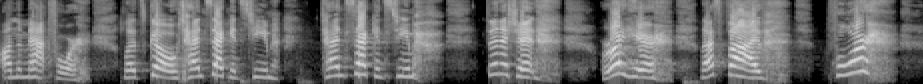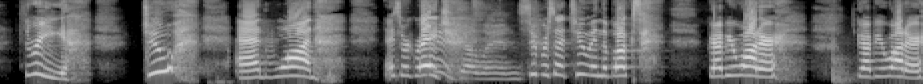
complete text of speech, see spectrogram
on the mat for. Let's go. 10 seconds, team. 10 seconds, team. Finish it right here. Last five, four, three, two, and one. Nice work, Rach. There you go, Lynn. Superset two in the books. Grab your water. Grab your water.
